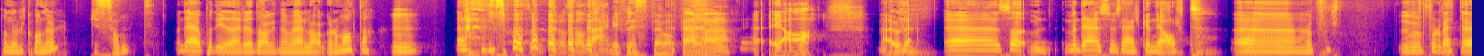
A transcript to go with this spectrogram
på 0,0. Ikke sant? Men det er jo på de der dagene hvor jeg lager noe mat, da. Mm. så, Som tross alt er de fleste, håper jeg. hæ? ja, det er jo det. Eh, så, men det syns jeg er helt genialt. Eh, for, for du vet det,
